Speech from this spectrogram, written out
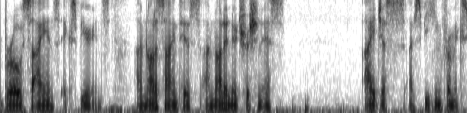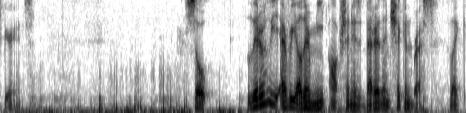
bro science experience. I'm not a scientist, I'm not a nutritionist. I just I'm speaking from experience. So literally every other meat option is better than chicken breast. Like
